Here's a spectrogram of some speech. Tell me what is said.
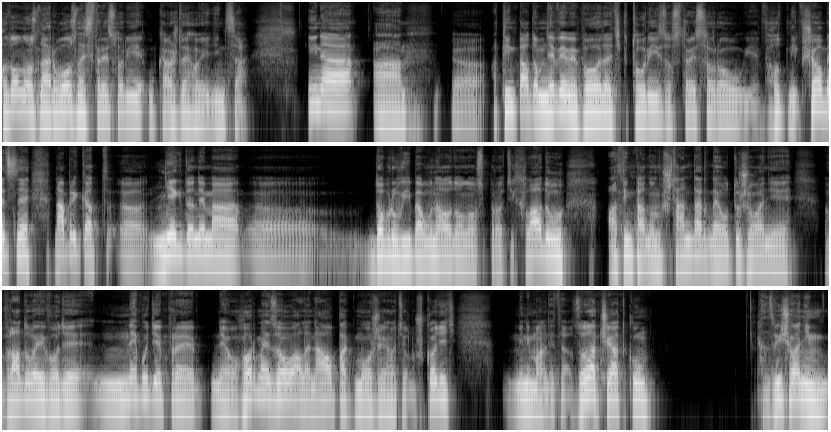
Odolnosť na rôzne stresory je u každého jedinca iná a, eh, a tým pádom nevieme povedať, ktorý zo stresorov je vhodný všeobecne. Napríklad niekto nemá dobrú výbavu na odolnosť proti chladu a tým pádom štandardné otužovanie v ľadovej vode nebude pre neho hormézov, ale naopak môže jeho telu škodiť, minimálne teda zo začiatku. Zvyšovaním e,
